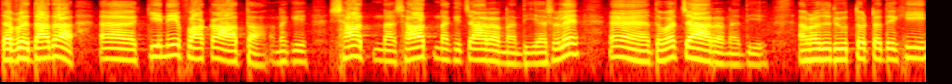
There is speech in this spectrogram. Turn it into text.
তারপরে দাদা কেনে পাকা আতা? নাকি সাত না, সাত নাকি চার আনা দিয়ে? আসলে হ্যাঁ তোমার চার আনা দিয়ে। আমরা যদি উত্তরটা দেখি,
